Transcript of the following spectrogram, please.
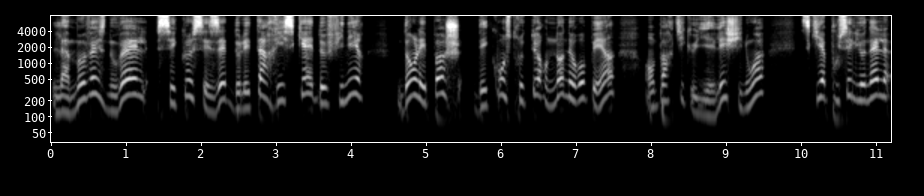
La mauvaise nouvelle, c'est que ces aides de l'État risquaient de finir dans les poches des constructeurs non européens, en particulier les Chinois, ce qui a poussé Lionel,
